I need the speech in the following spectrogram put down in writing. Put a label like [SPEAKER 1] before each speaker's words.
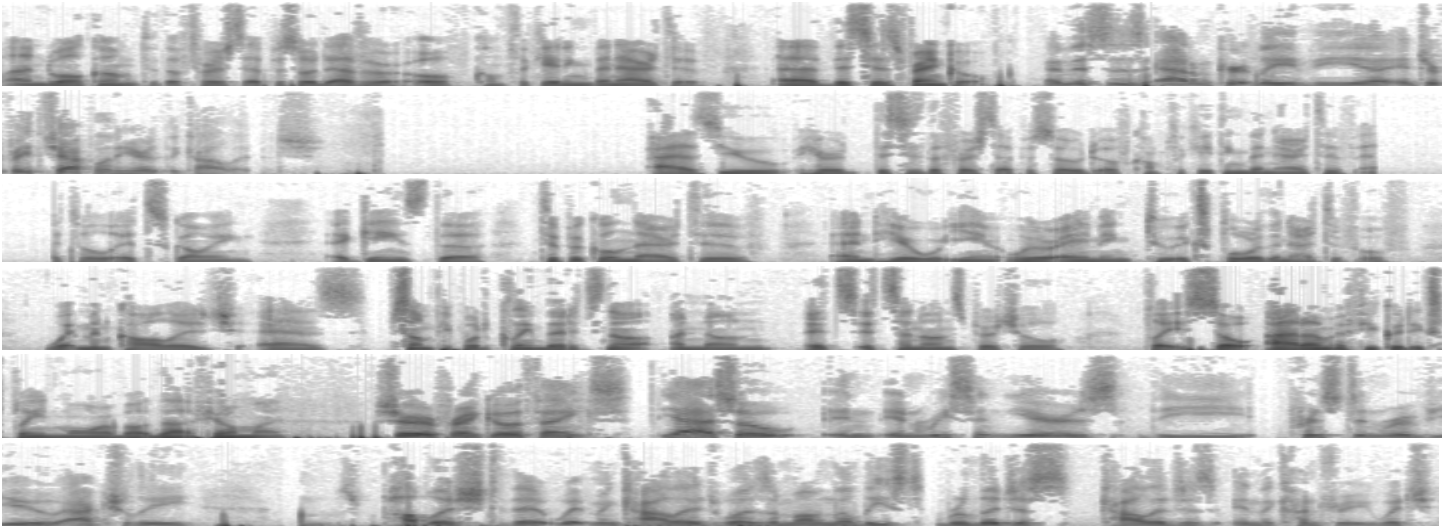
[SPEAKER 1] Hello and welcome to the first episode ever of Complicating the Narrative. Uh, this is Franco.
[SPEAKER 2] And this is Adam Kirtley, the uh, interfaith chaplain here at the college.
[SPEAKER 1] As you heard, this is the first episode of Complicating the Narrative. And the title it's going against the typical narrative, and here we're, aim- we're aiming to explore the narrative of Whitman College as some people claim that it's not a non it's it's a non spiritual place. So Adam, if you could explain more about that if you don't mind.
[SPEAKER 2] Sure, Franco, thanks. Yeah, so in, in recent years, the Princeton Review actually um, published that Whitman College was among the least religious colleges in the country, which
